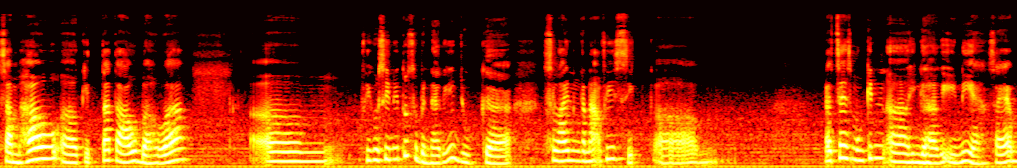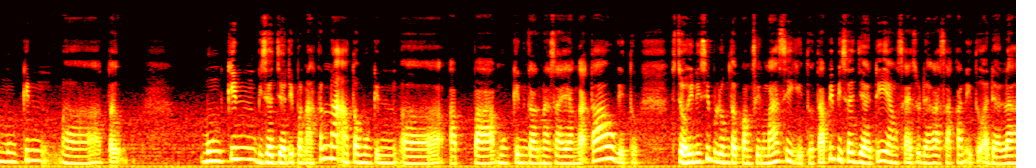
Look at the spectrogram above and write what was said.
somehow uh, kita tahu bahwa um, virus ini tuh sebenarnya juga selain kena fisik um, let's mungkin uh, hingga hari ini ya saya mungkin uh, mungkin bisa jadi pernah kena atau mungkin uh, apa mungkin karena saya nggak tahu gitu sejauh ini sih belum terkonfirmasi gitu tapi bisa jadi yang saya sudah rasakan itu adalah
